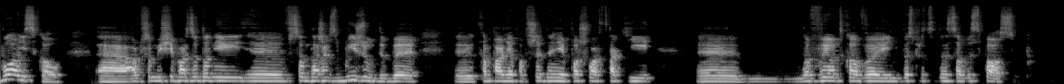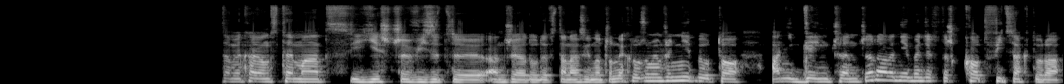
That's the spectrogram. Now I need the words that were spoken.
Błońską, e, a przynajmniej się bardzo do niej y, w sondażach zbliżył, gdyby y, kampania poprzednia nie poszła w taki no, wyjątkowy i bezprecedensowy sposób. Zamykając temat jeszcze wizyty Andrzeja Dudy w Stanach Zjednoczonych, rozumiem, że nie był to ani game changer, ale nie będzie to też kotwica, która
